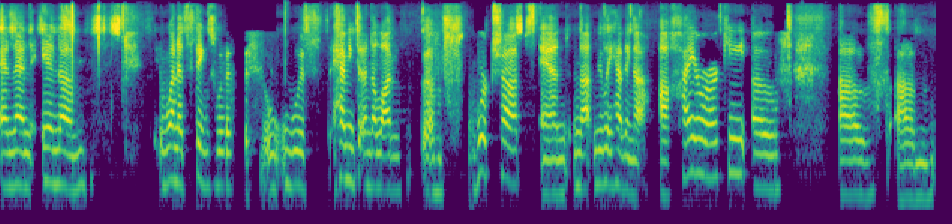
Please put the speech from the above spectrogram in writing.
and then in um one of the things with with having done a lot of, of workshops and not really having a, a hierarchy of of um,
